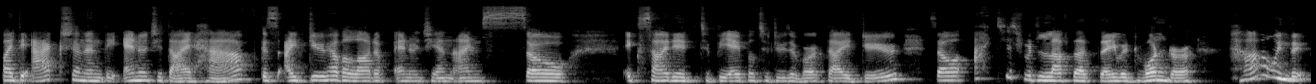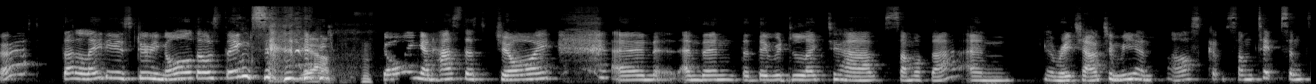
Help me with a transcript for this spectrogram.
by the action and the energy that I have, because I do have a lot of energy and I'm so excited to be able to do the work that I do. So I just would love that they would wonder how in the earth that lady is doing all those things. Yeah. going and has that joy and and then that they would like to have some of that and reach out to me and ask some tips and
